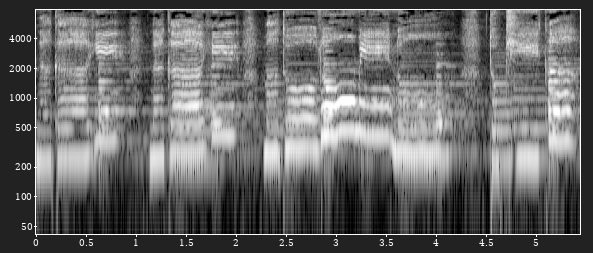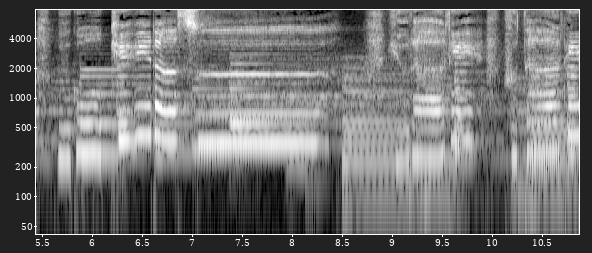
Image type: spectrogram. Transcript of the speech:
長い長いまどろみの時が動き出す。ゆらり二人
